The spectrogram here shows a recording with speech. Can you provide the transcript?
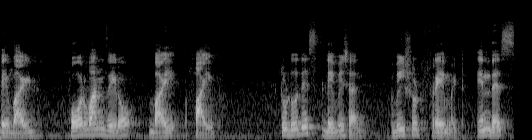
divide 410 by 5. To do this division, we should frame it in this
